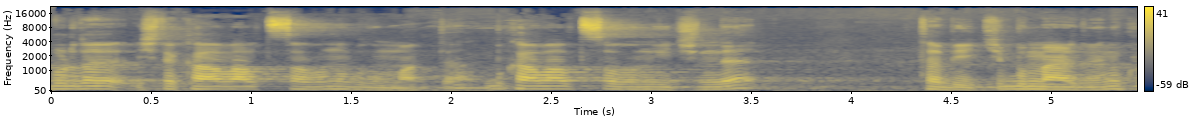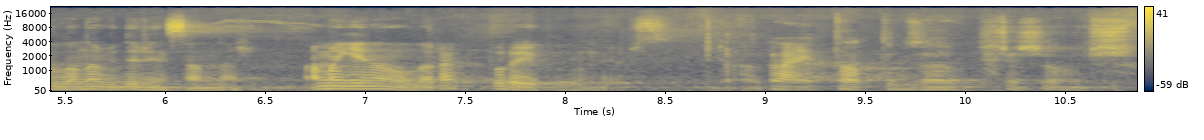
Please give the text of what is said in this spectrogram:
burada işte kahvaltı salonu bulunmakta. Bu kahvaltı salonu içinde tabii ki bu merdiveni kullanabilir insanlar. Ama genel olarak burayı kullanıyoruz. Gayet tatlı güzel bir proje olmuş.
